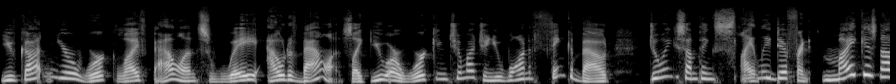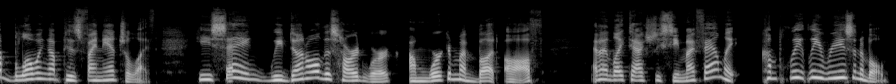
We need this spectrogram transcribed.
you've gotten your work life balance way out of balance, like you are working too much and you want to think about doing something slightly different. Mike is not blowing up his financial life. He's saying, We've done all this hard work. I'm working my butt off and I'd like to actually see my family. Completely reasonable.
